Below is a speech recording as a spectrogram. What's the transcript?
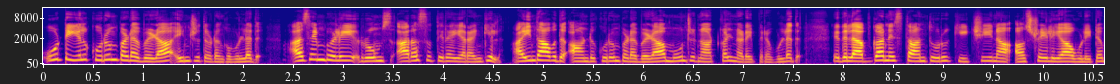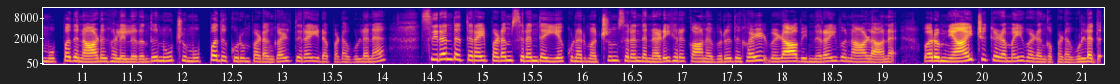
ஊட்டியில் குறும்பட விழா இன்று தொடங்கவுள்ளது அசெம்பிளி ரூம்ஸ் அரசு திரையரங்கில் ஐந்தாவது ஆண்டு குறும்பட விழா மூன்று நாட்கள் நடைபெறவுள்ளது இதில் ஆப்கானிஸ்தான் துருக்கி சீனா ஆஸ்திரேலியா உள்ளிட்ட முப்பது நாடுகளிலிருந்து நூற்று முப்பது குறும்படங்கள் திரையிடப்பட உள்ளன. சிறந்த திரைப்படம் சிறந்த இயக்குநர் மற்றும் சிறந்த நடிகருக்கான விருதுகள் விழாவின் நிறைவு நாளான வரும் ஞாயிற்றுக்கிழமை வழங்கப்பட உள்ளது.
